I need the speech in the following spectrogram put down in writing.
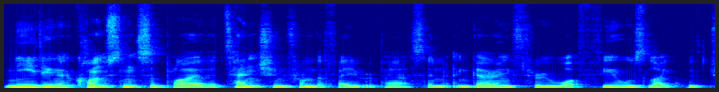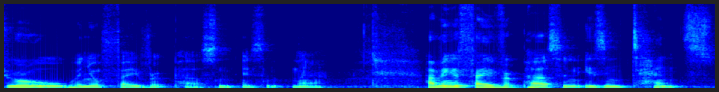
Needing a constant supply of attention from the favorite person and going through what feels like withdrawal when your favorite person isn't there. Having a favorite person is intense,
